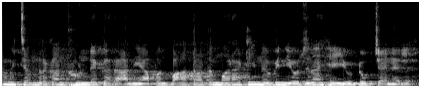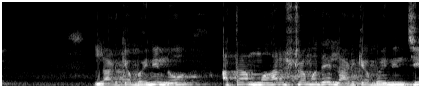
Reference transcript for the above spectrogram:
मी चंद्रकांत हुंडेकर आणि आपण पाहतात मराठी नवीन योजना हे यूट्यूब चॅनल लाडक्या बहिणींनो आता महाराष्ट्रामध्ये लाडक्या बहिणींची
